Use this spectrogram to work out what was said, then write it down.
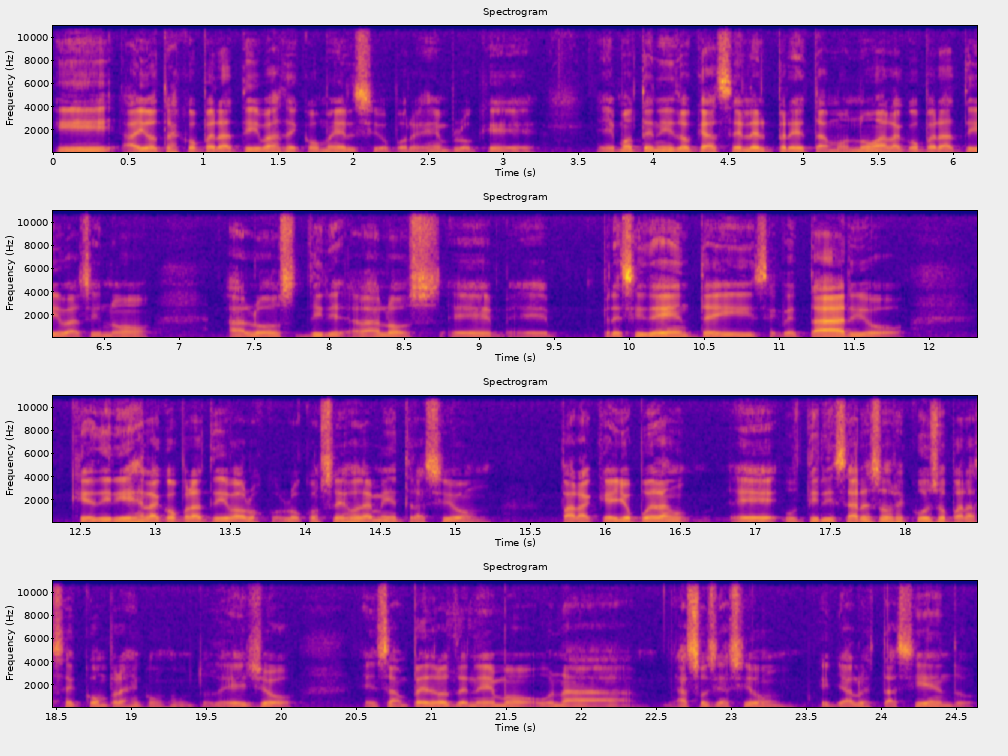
y hay otras cooperativas de comercio, por ejemplo, que hemos tenido que hacerle el préstamo no a la cooperativa, sino a los, a los eh, eh, presidentes y secretarios que dirigen la cooperativa, los, los consejos de administración, para que ellos puedan eh, utilizar esos recursos para hacer compras en conjunto. De hecho, en San Pedro tenemos una asociación que ya lo está haciendo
